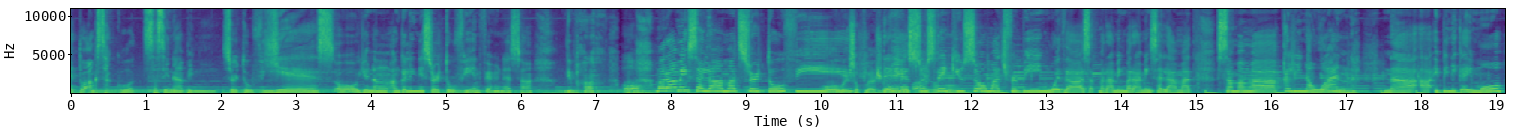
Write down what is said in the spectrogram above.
ito ang sagot sa sinabi ni Sir Tofi. Yes, oo. Yun ang, ang galing ni Sir Tofi, in fairness, ha? Di ba? Oo. Maraming salamat, Sir Tofi. Always a pleasure. De Jesus, thank you so much for being with us at maraming maraming salamat sa mga kalinawan na ah, ibinigay mo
